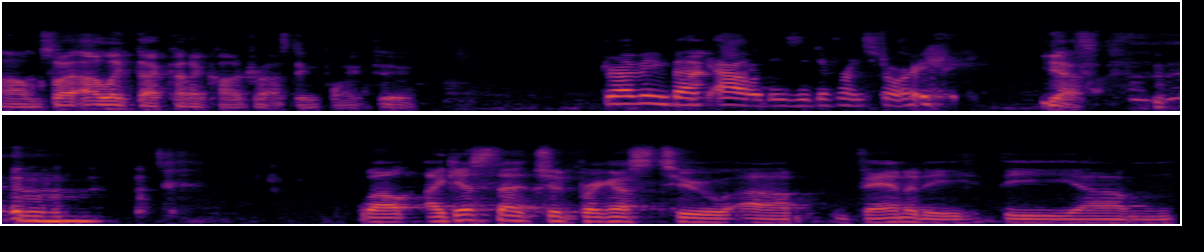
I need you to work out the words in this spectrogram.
Um, so I, I like that kind of contrasting point too. Driving back out is a different story. Yes. Mhm. Well, I guess that should bring us to uh, Vanity, the um,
